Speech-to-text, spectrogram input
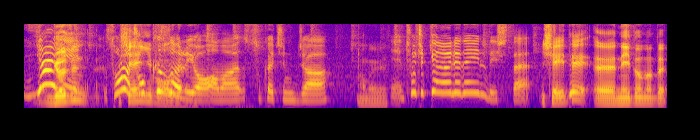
Yani gözün Sonra şey çok gibi oluyor. kızarıyor ama su kaçınca. Olabilir. Yani çocukken öyle değildi işte. Şeyde e, neydi onun adı?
